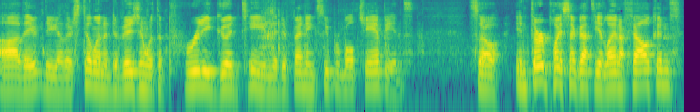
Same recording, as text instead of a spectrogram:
Uh, they, they, you know, they're still in a division with a pretty good team, the defending Super Bowl champions. So in third place, I've got the Atlanta Falcons.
